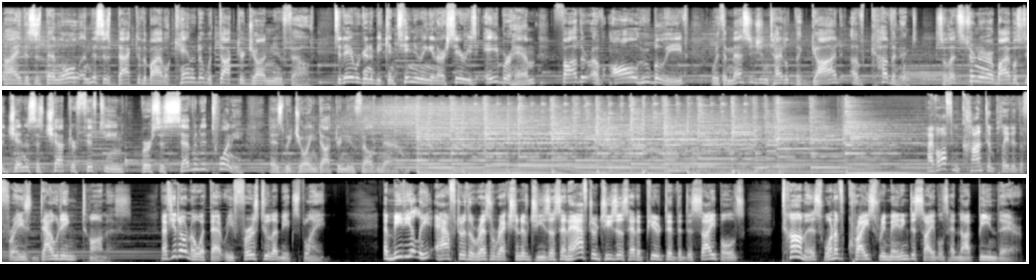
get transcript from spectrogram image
Hi, this is Ben Lowell, and this is Back to the Bible Canada with Dr. John Neufeld. Today we're going to be continuing in our series Abraham, Father of All Who Believe, with a message entitled The God of Covenant. So let's turn in our Bibles to Genesis chapter 15, verses 7 to 20, as we join Dr. Neufeld now. I've often contemplated the phrase doubting Thomas. Now, if you don't know what that refers to, let me explain. Immediately after the resurrection of Jesus and after Jesus had appeared to the disciples, Thomas, one of Christ's remaining disciples, had not been there.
